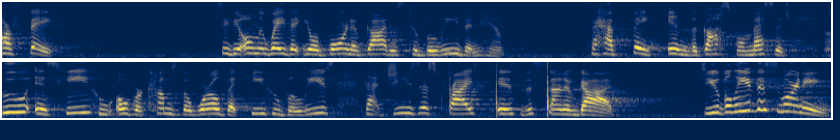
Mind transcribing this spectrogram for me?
our faith. See, the only way that you're born of God is to believe in Him, to have faith in the gospel message. Who is He who overcomes the world but He who believes that Jesus Christ is the Son of God? Do you believe this morning?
